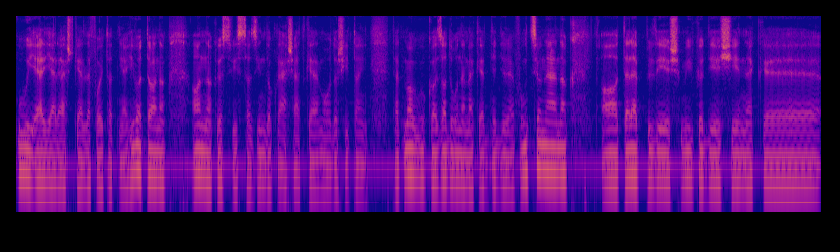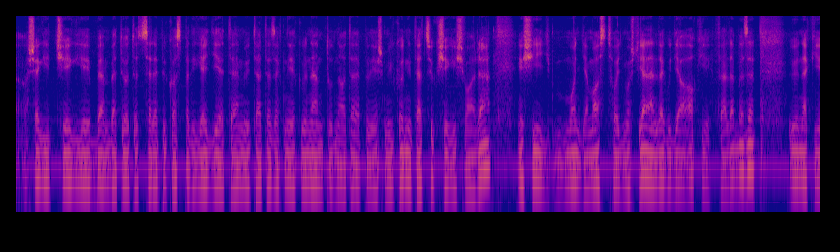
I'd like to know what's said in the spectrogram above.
új eljárást kell lefolytatni a hivatalnak, annak össz-vissza az indoklását kell módosítani. Tehát maguk az adónemeket egyre funkcionálnak, a település működésének a segítségében betöltött szerepük az pedig egyértelmű, tehát ezek nélkül nem tudna a település működni, tehát szükség is van rá, és így mondjam azt, hogy most jelenleg ugye aki fellebezett, ő neki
